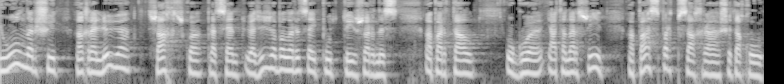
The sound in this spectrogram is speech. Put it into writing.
иулнаршит аҟралыҩа шәахҵәқәа процент. Ҩажәижәабала рыҵа иԥутта ишәарныс апортал угәы иаҭанаршәит апаспорт ԥсахра шыҭаху.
